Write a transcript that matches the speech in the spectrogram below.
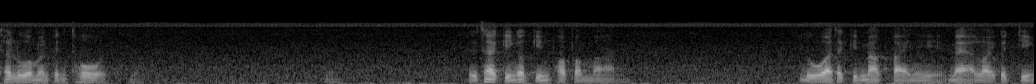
ถ้ารู้ว่ามันเป็นโทษ หรือถ้ากินก็กินพอประมาณ รู้ว่าถ้ากินมากไปนี้แม้อร่อยก็จริง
